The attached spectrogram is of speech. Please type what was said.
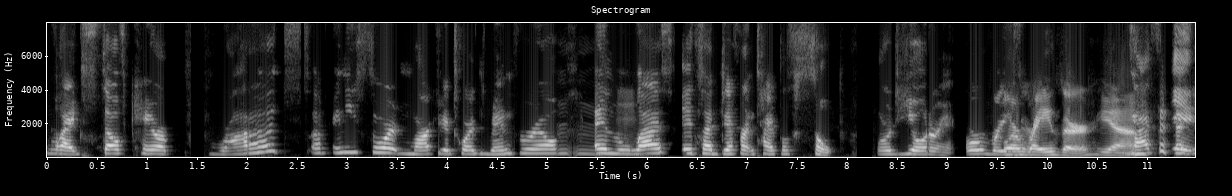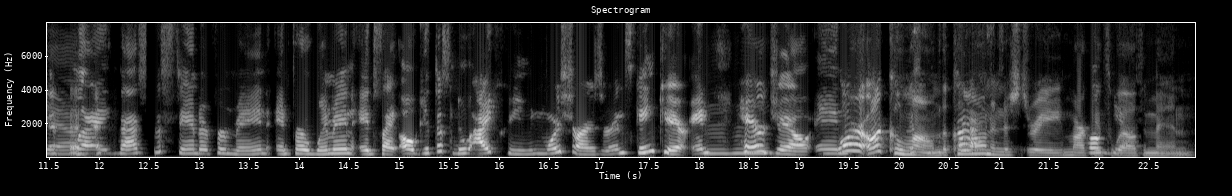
like self care products of any sort marketed towards men for real, Mm-mm. unless it's a different type of soap or deodorant or razor. Or razor, yeah. That's it. yeah. Like that's the standard for men, and for women, it's like, oh, get this new eye cream and moisturizer and skincare and mm-hmm. hair gel and or or cologne. The cologne industry markets well, yeah. well to men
